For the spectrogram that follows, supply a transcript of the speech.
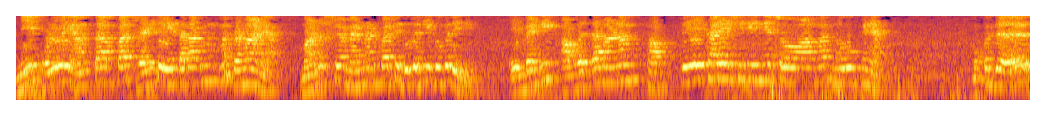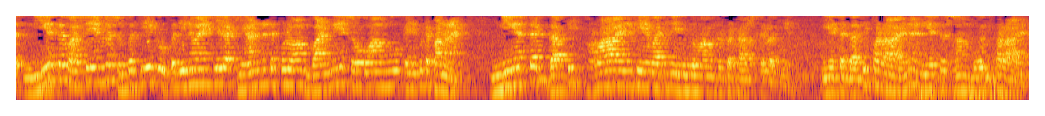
මේ පොළොවේ යන්තා පස් වැඩිද ඒ තරම්ම ප්‍රමාණයක්. මනුස්සය මරණයට පස්සේ දුගතිය උපදින්නේ එබැනි අවදානම් සත්‍යයකයි සිටින්නේ සෝවාන්වත් නෝකෙනක් මොකද නියත වශයෙන්ම සුභතියක උපදිනවයි කියලා කියන්නට පුළුවන් වන්නේ සෝවාන් වූ කෙනෙකුට පමණයි. නියත ගති පරායන කියන වචනේ බුදුහාමුදුර ප්‍රකාශ කරලා තියෙනවා. නියත ගති පරායන, නියත සම්බෝධි පරායන.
